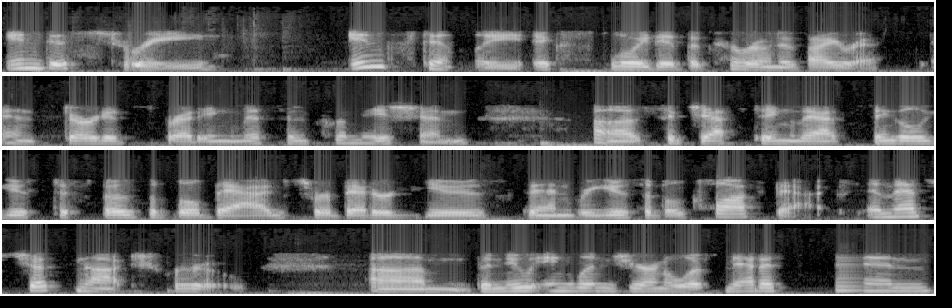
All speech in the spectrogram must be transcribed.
industry instantly exploited the coronavirus and started spreading misinformation, uh, suggesting that single use disposable bags were better used than reusable cloth bags. And that's just not true. Um, the New England Journal of Medicine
